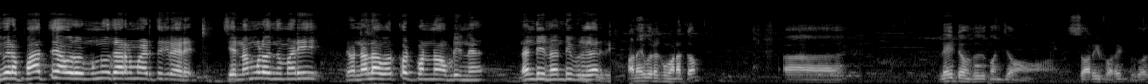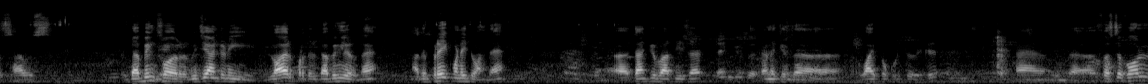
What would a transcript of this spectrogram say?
இவரை பார்த்து அவர் ஒரு முன்னுதாரணமாக எடுத்துக்கிறாரு. சரி நம்மளும் இந்த மாதிரி நல்லா ஒர்க் அவுட் பண்ணோம் அப்படின்னு. நன்றி நன்றி பிரதர் அனைவருக்கும் வணக்கம். லேட் வந்தது கொஞ்சம் sorry for it because I was dubbing for Vijay Antony lawyer படத்துக்கு டப்பிங்கில் இருந்தேன். அது பிரேக் பண்ணிட்டு வந்தேன். Thank you Bharathi sir thank you sir எனக்கு இந்த வாய்ப்பை கொடுத்ததுக்கு. And first of all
